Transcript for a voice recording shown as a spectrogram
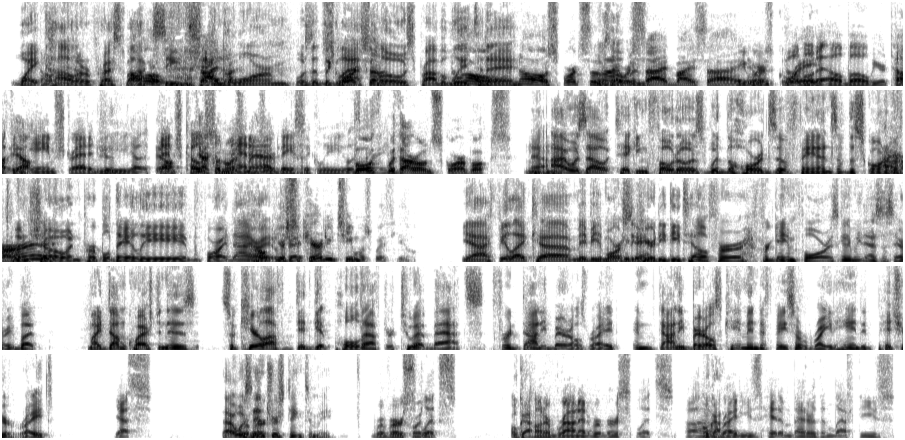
white oh, collar yeah. press box oh, seats in the warm. Was it the glass closed probably no, today? No, Sports and I open. were side by side. We were elbow to elbow. We were talking uh, yep. game strategy, uh, bench yep. coach Declan and manager, basically. Both great. with our own scorebooks. Yeah, mm-hmm. I was out taking photos with the hordes of fans of the Score North Twin Show and Purple Daily before I die. I right? hope your security team was with you. Yeah, I feel like uh, maybe more Could be security detail for for Game Four is going to be necessary. But my dumb question is: so Kirilloff did get pulled after two at bats for Donnie Barrels, right? And Donnie Barrels came in to face a right-handed pitcher, right? Yes. That was Revert- interesting to me. Reverse splits. Okay, Hunter Brown had reverse splits. Uh, Okay. Righties hit him better than lefties.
